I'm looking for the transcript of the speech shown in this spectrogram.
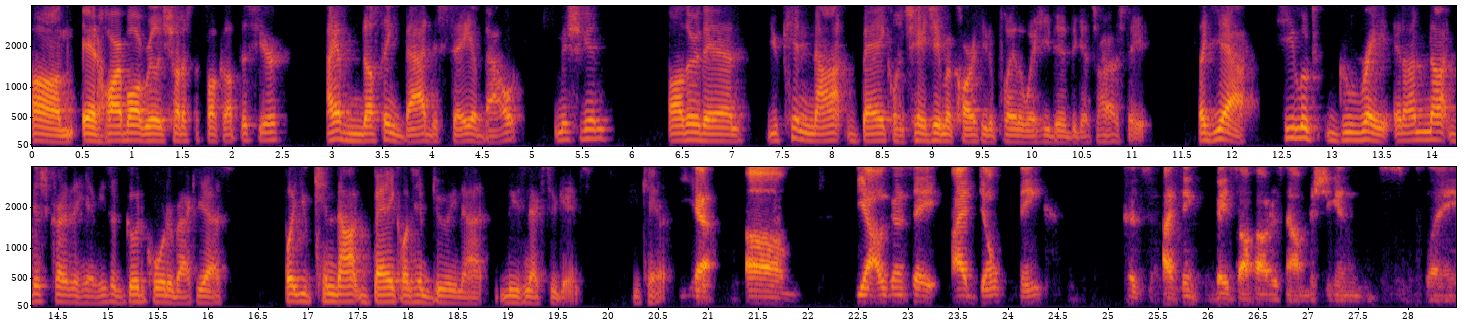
Um, and Harbaugh really shut us the fuck up this year. I have nothing bad to say about Michigan, other than you cannot bank on JJ McCarthy to play the way he did against Ohio State. Like, yeah, he looked great, and I'm not discrediting him. He's a good quarterback, yes, but you cannot bank on him doing that these next two games. You can't. Yeah. Um, yeah, I was gonna say I don't think because I think based off how it is now, Michigan's playing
